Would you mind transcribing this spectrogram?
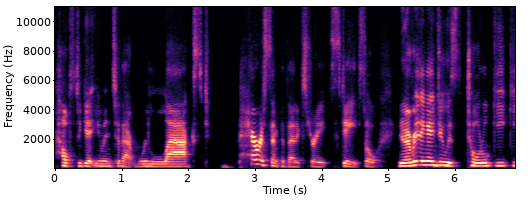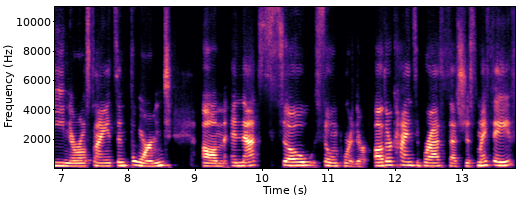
helps to get you into that relaxed parasympathetic straight state. So, you know, everything I do is total geeky, neuroscience informed. Um, and that's so, so important. There are other kinds of breaths. That's just my fave.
